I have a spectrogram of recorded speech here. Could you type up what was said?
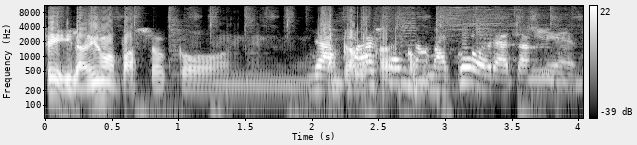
Sí, y lo mismo pasó con La Carlos con- Mamá Cobra también.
